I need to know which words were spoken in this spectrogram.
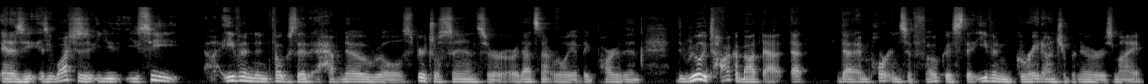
And as he as he watches it, you you see uh, even in folks that have no real spiritual sense or, or that's not really a big part of them they really talk about that that that importance of focus that even great entrepreneurs might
